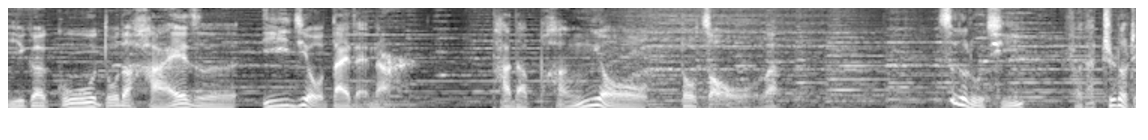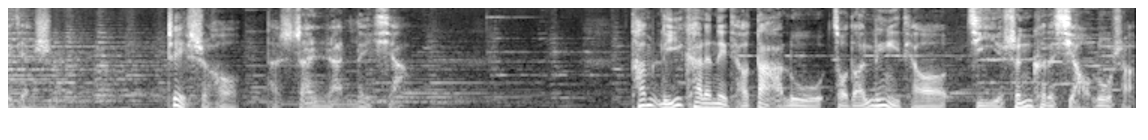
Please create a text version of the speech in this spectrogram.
一个孤独的孩子依旧待在那儿，他的朋友都走了。”斯克鲁奇。说他知道这件事，这时候他潸然泪下。他们离开了那条大路，走到另一条记忆深刻的小路上。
